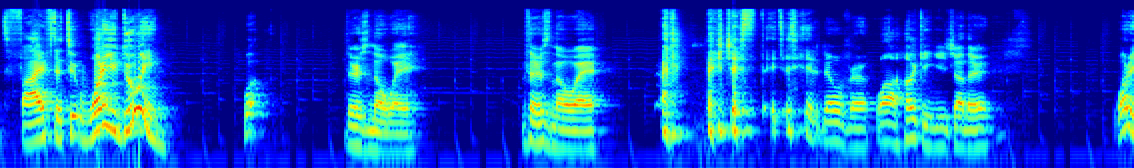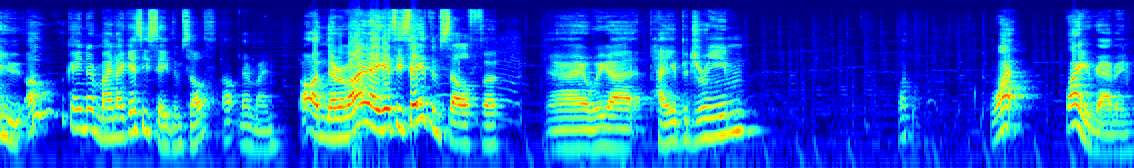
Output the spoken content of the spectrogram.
It's 5 to 2. What are you doing? What? There's no way. There's no way. they just they just hit it over while hugging each other. What are you? Oh, okay, never mind. I guess he saved himself. Oh, never mind. Oh, never mind. I guess he saved himself. Uh, all right, we got Pipe Dream. What? What? Why are you grabbing?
